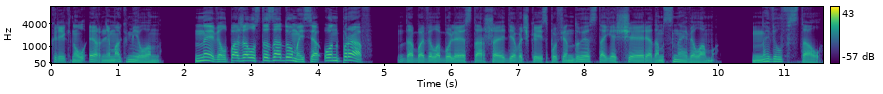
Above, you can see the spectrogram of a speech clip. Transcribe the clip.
крикнул Эрни Макмиллан. Невил, пожалуйста, задумайся, он прав, добавила более старшая девочка из Пуффендуя, стоящая рядом с Невилом. Невил встал.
